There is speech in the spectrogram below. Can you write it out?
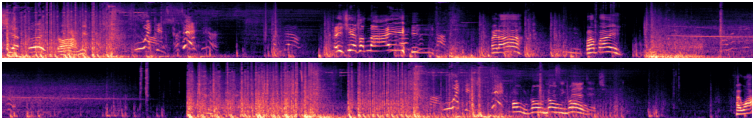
เชี่ยเอ้ยรอหลังพี่ Wicked sick. ไอ้เชี่ยสไนยไม่นะกำลังไป Wicked sick. โอ้ no no Using no bandage. ใครวะ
